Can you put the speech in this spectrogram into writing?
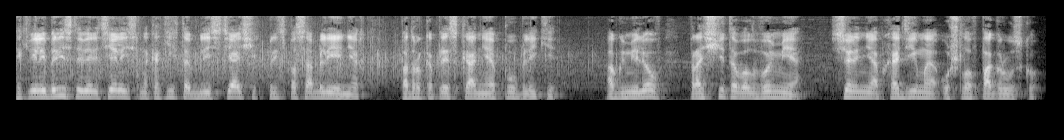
Эквилибристы вертелись на каких-то блестящих приспособлениях под рукоплескание публики – а Гумилев просчитывал в уме, все ли необходимое ушло в погрузку.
